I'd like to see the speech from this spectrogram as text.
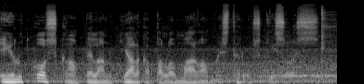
ei ollut koskaan pelannut jalkapallon maailmanmestaruuskisoissa.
